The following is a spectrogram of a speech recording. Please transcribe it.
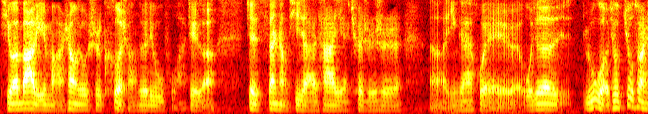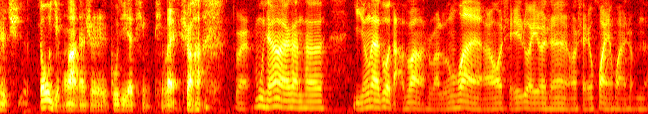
踢完巴黎，马上又是客场对利物浦啊。这个这三场踢下来，他也确实是呃，应该会。我觉得如果就就算是去都赢了，但是估计也挺挺累，是吧？对，目前来看，他已经在做打算了，是吧？轮换呀，然后谁热一热身，然后谁换一换什么的。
